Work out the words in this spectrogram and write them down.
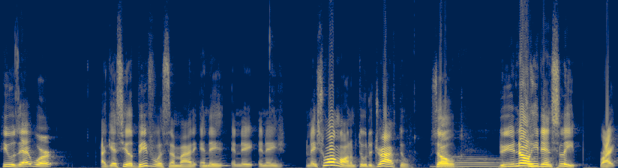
he was at work. I guess he was beefing with somebody, and Mm-hmm. they and they and they and they swung on him through the drive-through. So, do you know he didn't sleep? Right?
